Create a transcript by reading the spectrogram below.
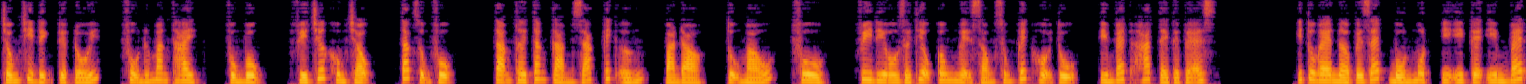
chống chỉ định tuyệt đối, phụ nữ mang thai, vùng bụng, phía trước khung chậu, tác dụng phụ, tạm thời tăng cảm giác kích ứng, bàn đỏ, tụ máu, phù, video giới thiệu công nghệ sóng xung kích hội tụ, Imbed HTTPS. Itube NPZ41 IIK Imbed,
